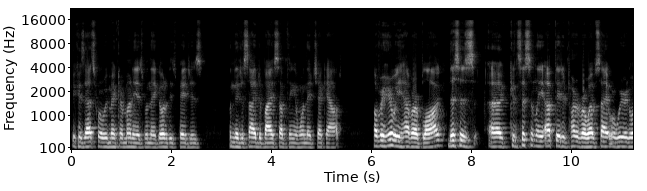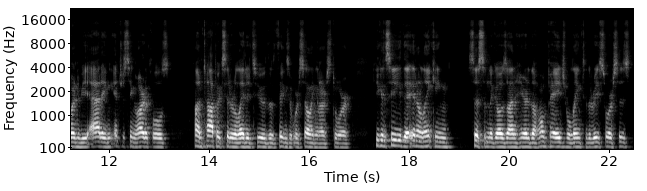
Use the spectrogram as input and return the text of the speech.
because that's where we make our money is when they go to these pages, when they decide to buy something and when they check out. Over here we have our blog. This is a consistently updated part of our website where we are going to be adding interesting articles on topics that are related to the things that we're selling in our store. You can see the interlinking system that goes on here. The home page will link to the resources,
